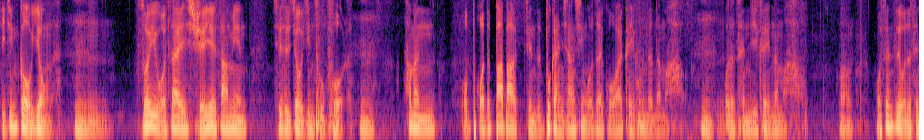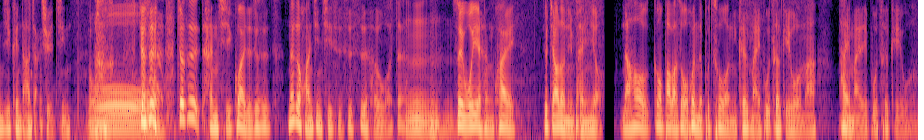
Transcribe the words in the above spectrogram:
已经够用了，嗯。嗯，所以我在学业上面其实就已经突破了，嗯，他们。我我的爸爸简直不敢相信我在国外可以混得那么好，嗯，我的成绩可以那么好，嗯，我甚至我的成绩可以拿奖学金，哦，就是就是很奇怪的，就是那个环境其实是适合我的，嗯嗯，所以我也很快就交了女朋友，然后跟我爸爸说我混得不错，你可以买一部车给我吗？他也买了一部车给我，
